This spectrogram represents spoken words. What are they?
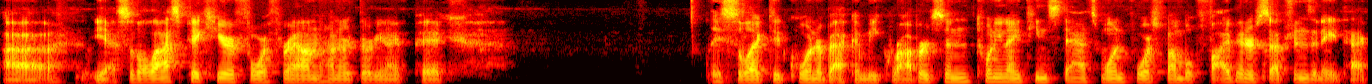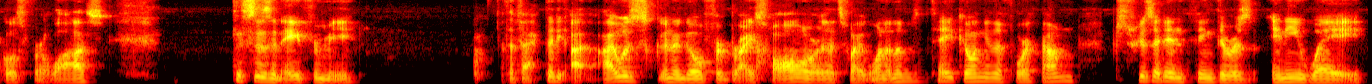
Uh, yeah. So the last pick here, fourth round, 139th pick. They selected cornerback Amik Robertson, 2019 stats, one forced fumble, five interceptions, and eight tackles for a loss. This is an A for me the fact that he, I, I, was going to go for Bryce Hall, or that's why I wanted them to take going in the fourth round, just because I didn't think there was any way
